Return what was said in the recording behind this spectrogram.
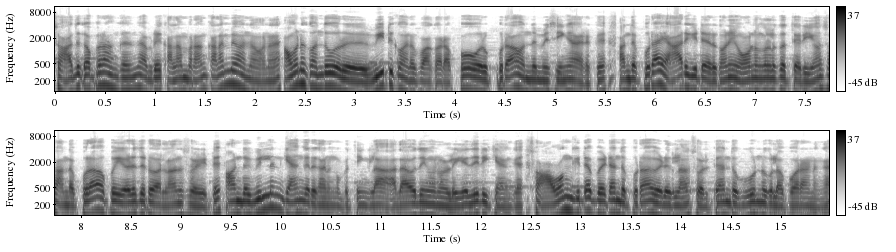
ஸோ அதுக்கப்புறம் அங்கேருந்து அப்படியே கிளம்புறான். கிளம்பி வந்தவன அவனுக்கு வந்து ஒரு வீட்டுக்கு வந்து பார்க்குறப்போ ஒரு புறா வந்து மிஸ்ஸிங்காக இருக்குது அந்த புறா யாருக்கிட்ட இருக்குன்னு இவனுங்களுக்கும் தெரியும். ஸோ அந்த புறாவை போய் எடுத்துகிட்டு வரலாம்னு சொல்லிட்டு அந்த வில்லன் கேங் இருக்கானுங்க பார்த்தீங்களா அதாவது இவனோட எதிரி கேங்க ஸோ அவங்ககிட்ட போயிட்டு அந்த புறாவை எடுக்கலாம்னு சொல்லிட்டு அந்த கூண்டுக்குள்ளே போகிறானுங்க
